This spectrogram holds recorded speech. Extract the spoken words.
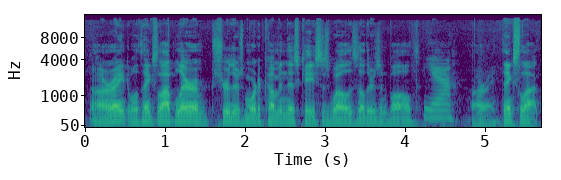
All right. Well, thanks a lot, Blair. I'm sure there's more to come in this case as well as others involved. Yeah. All right. Thanks a lot.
